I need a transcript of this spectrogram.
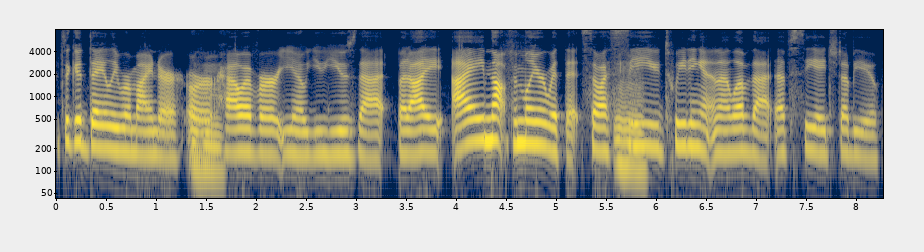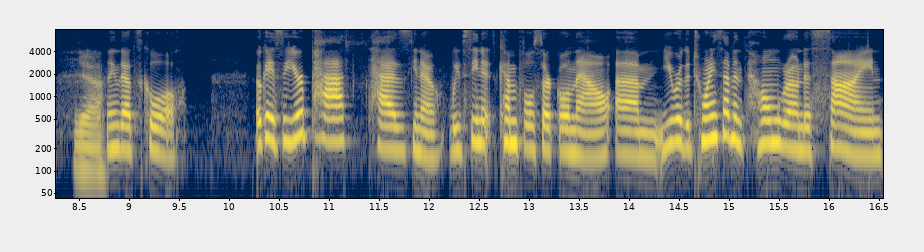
It's a good daily reminder, or Mm-hmm. however you know you use that. But I I'm not familiar with it, so I Mm-hmm. see you tweeting it, and I love that FCHW. yeah, I think that's cool. Okay, so your path has you know we've seen it come full circle now. Um, you were the 27th homegrown to sign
